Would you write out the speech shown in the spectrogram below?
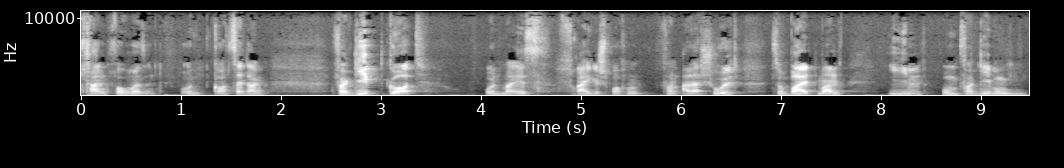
krank vor Hunger sind. Und Gott sei Dank vergibt Gott und man ist freigesprochen von aller Schuld, sobald man ihm um Vergebung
